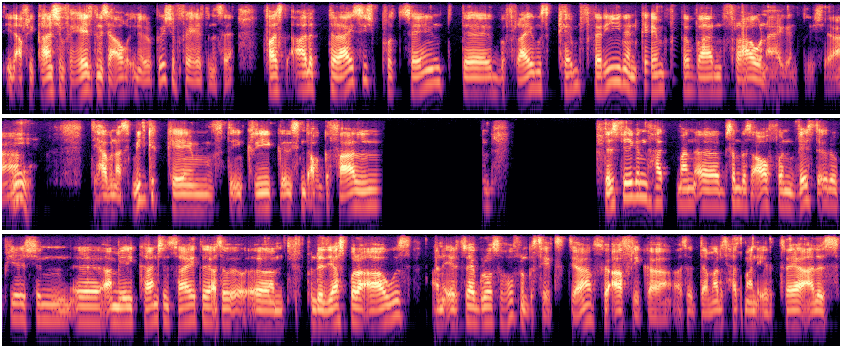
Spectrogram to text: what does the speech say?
in afrikanischen Verhältnissen, auch in europäischen Verhältnissen, fast alle 30 Prozent der Befreiungskämpferinnen und Kämpfer waren Frauen eigentlich. Ja. Oh. Die haben das mitgekämpft im Krieg, sind auch gefallen. Deswegen hat man äh, besonders auch von westeuropäischen, äh, amerikanischen Seite, also ähm, von der Diaspora aus, an Eritrea große Hoffnung gesetzt, ja, für Afrika. Also damals hat man Eritrea alles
